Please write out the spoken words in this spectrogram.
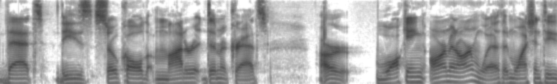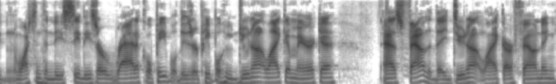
that these so called moderate Democrats are walking arm in arm with in Washington, Washington D.C. These are radical people. These are people who do not like America as founded. They do not like our founding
